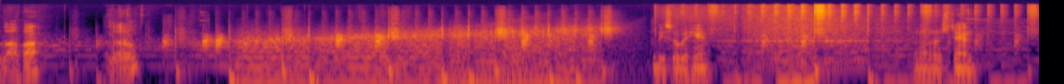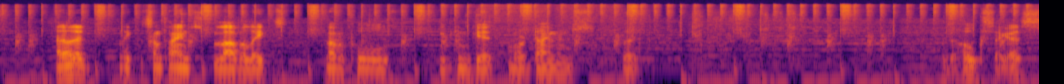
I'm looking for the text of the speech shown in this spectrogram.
Lava? Hello? Maybe it's over here. I don't understand. I know that, like, sometimes lava lakes, lava pools, you can get more diamonds, but the hoax, I guess.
